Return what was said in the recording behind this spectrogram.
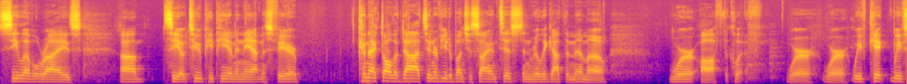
sea level rise, um, CO2 ppm in the atmosphere. Connect all the dots, interviewed a bunch of scientists, and really got the memo. We're off the cliff. We're, we're, we've, kicked, we've,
